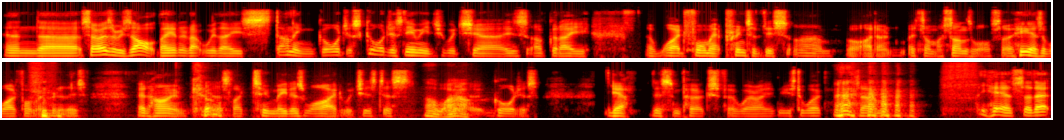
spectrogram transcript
And uh, so as a result, they ended up with a stunning, gorgeous, gorgeous image, which uh, is I've got a, a wide format print of this. Um, well, I don't. It's on my son's wall, so he has a wide format print of this at home. Cool. And it's like two meters wide, which is just Oh, wow. uh, gorgeous. Yeah, there's some perks for where I used to work. But, um, yeah, so that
